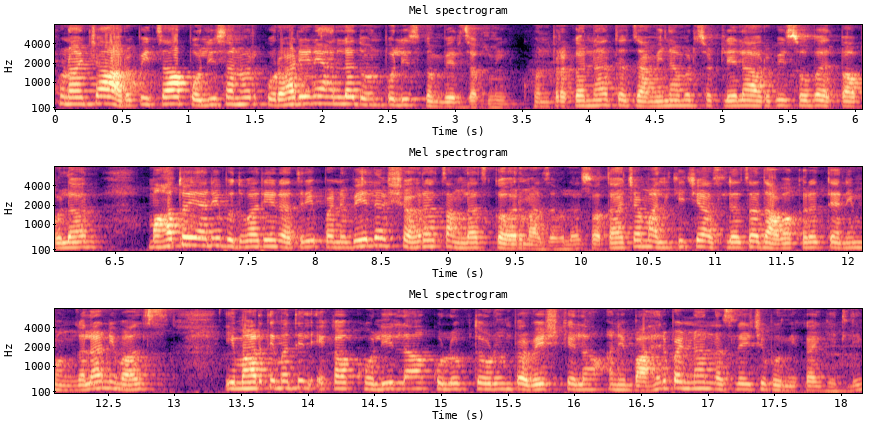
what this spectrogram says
खुनाच्या आरोपीचा पोलिसांवर कुऱ्हाडीने हल्ला दोन पोलीस गंभीर जखमी. खून प्रकरणात जामिनावर सुटलेला आरोपीसोबत बाबूलाल महातो याने बुधवारी रात्री पनवेल शहरात चांगलाच कहर माजवला. स्वतःच्या मालकीची असल्याचा दावा करत त्याने मंगला निवास इमारतीमधील एका खोलीला कुलूप तोडून प्रवेश केला आणि बाहेर पडणार नसल्याची भूमिका घेतली.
